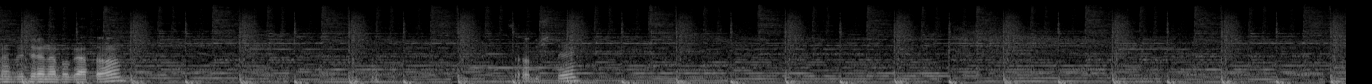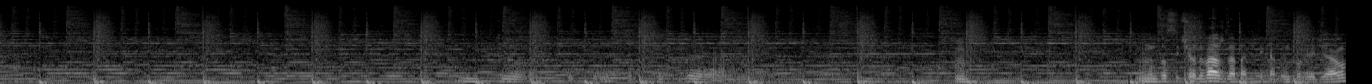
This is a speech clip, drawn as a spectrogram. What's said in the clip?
Na wydrę na bogato. Co robisz ty? Hmm. No, dosyć odważna taktyka bym powiedział.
